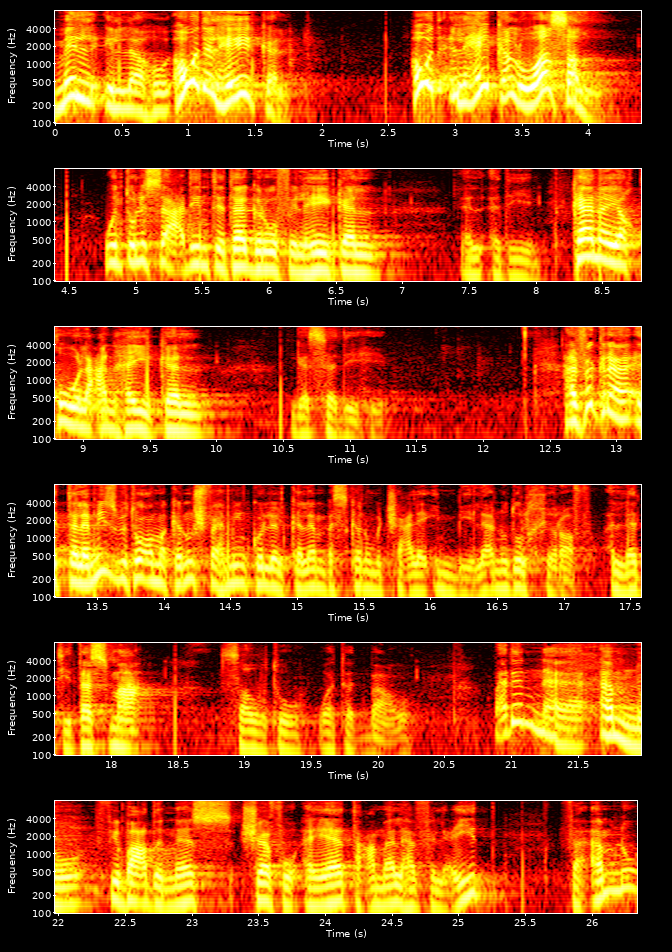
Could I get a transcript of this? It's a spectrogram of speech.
ملء الله. هو ده الهيكل. هو ده الهيكل وصل. وانتوا لسه قاعدين تتاجروا في الهيكل القديم. كان يقول عن هيكل جسده. على فكرة التلاميذ بتوعه ما كانوش فاهمين كل الكلام بس كانوا متشعلقين بيه لأنه دول خراف التي تسمع صوته وتتبعه. بعدين أمنوا في بعض الناس شافوا آيات عملها في العيد فأمنوا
